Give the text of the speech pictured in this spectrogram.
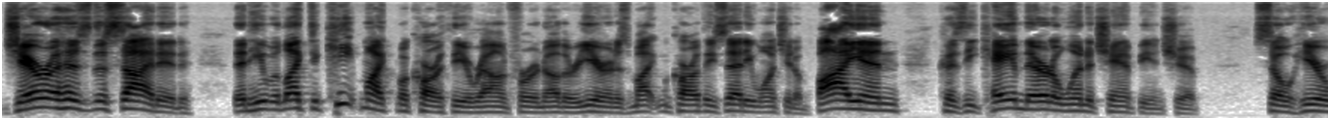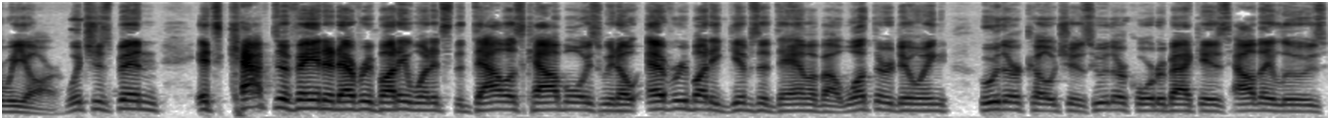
Jerry has decided that he would like to keep Mike McCarthy around for another year. And as Mike McCarthy said, he wants you to buy in because he came there to win a championship. So here we are, which has been, it's captivated everybody when it's the Dallas Cowboys. We know everybody gives a damn about what they're doing, who their coach is, who their quarterback is, how they lose,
